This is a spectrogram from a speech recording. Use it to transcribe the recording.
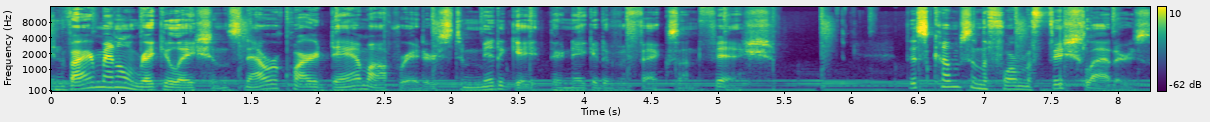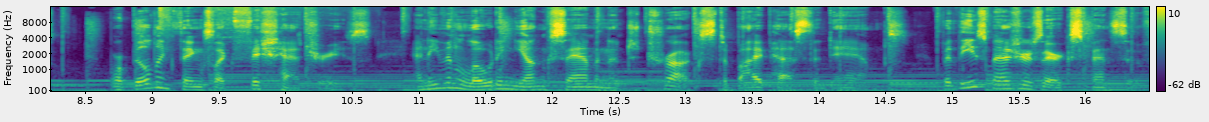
Environmental regulations now require dam operators to mitigate their negative effects on fish. This comes in the form of fish ladders, or building things like fish hatcheries, and even loading young salmon into trucks to bypass the dams. But these measures are expensive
